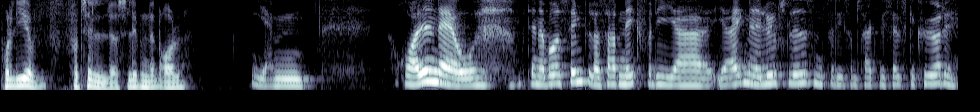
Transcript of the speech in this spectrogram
prøve lige at fortælle os lidt om den rolle? Jamen, rollen er jo, den er både simpel og så er den ikke, fordi jeg, jeg er ikke med i løbsledelsen, fordi som sagt, vi selv skal køre det,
